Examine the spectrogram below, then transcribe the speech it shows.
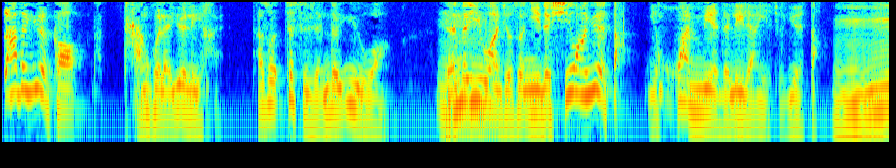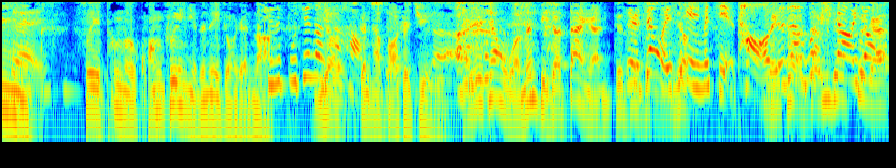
拉得越高，它弹回来越厉害。他说这是人的欲望，人的欲望就是说你的希望越大，你幻灭的力量也就越大。嗯，对，所以碰到狂追你的那种人呢，其实不见得是好事要跟他保持距离，对还是像我们比较淡然，这对，这样我也是给你们解套，没错，就是不咱们就需要用自然，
